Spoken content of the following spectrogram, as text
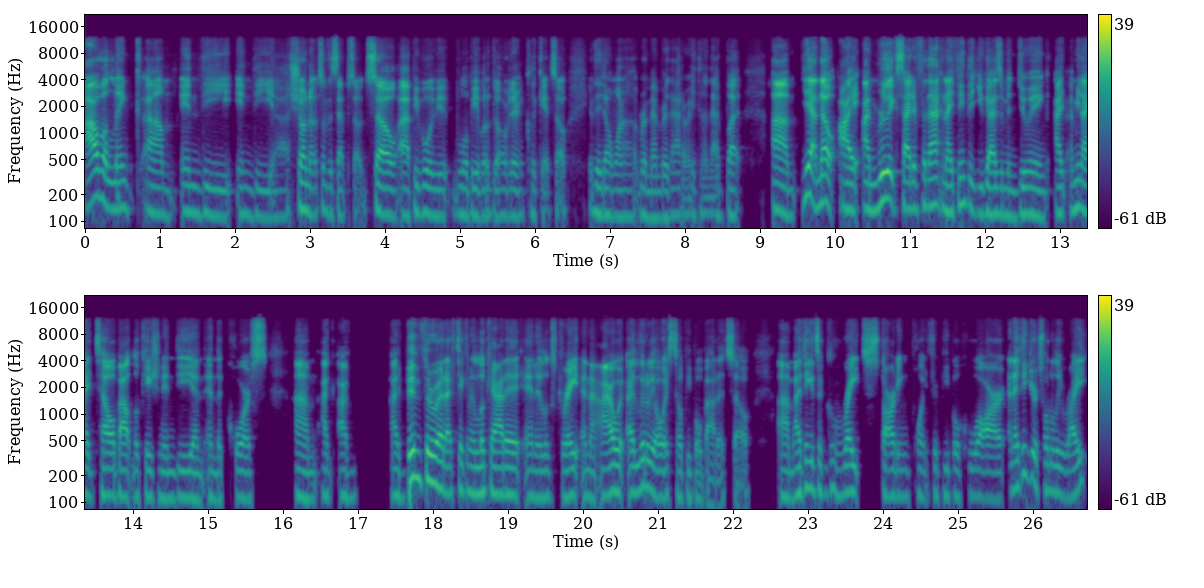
I'll have a link um in the in the uh, show notes of this episode, so uh, people will be will be able to go over there and click it. So if they don't want to remember that or anything like that, but um yeah, no, I I'm really excited for that, and I think that you guys have been doing. I I mean, I tell about Location Indie and and the course. Um, I I've I've been through it. I've taken a look at it, and it looks great. And I alwa- I literally always tell people about it. So um, I think it's a great starting point for people who are. And I think you're totally right.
